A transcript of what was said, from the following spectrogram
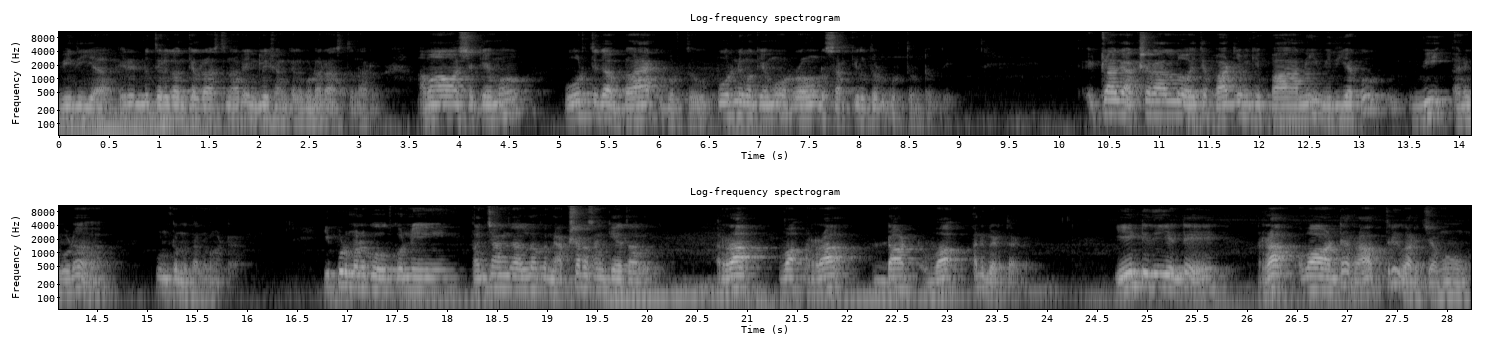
విధియ ఈ రెండు తెలుగు అంకెలు రాస్తున్నారు ఇంగ్లీష్ అంకెలు కూడా రాస్తున్నారు. అమావాస్యకేమో పూర్తిగా బ్లాక్ గుర్తు పూర్ణిమకేమో రౌండ్ సర్కిల్ తోటి గుర్తుంటుంది. ఇట్లాగే అక్షరాల్లో అయితే పాడ్యమికి పా అని విధియకు వి అని కూడా ఉంటున్నదన్నమాట. ఇప్పుడు మనకు కొన్ని పంచాంగాల్లో కొన్ని అక్షర సంకేతాలు ర వ ర డాట్ వ అని పెడతాడు. ఏంటిది అంటే ర వ అంటే రాత్రి వర్జము.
